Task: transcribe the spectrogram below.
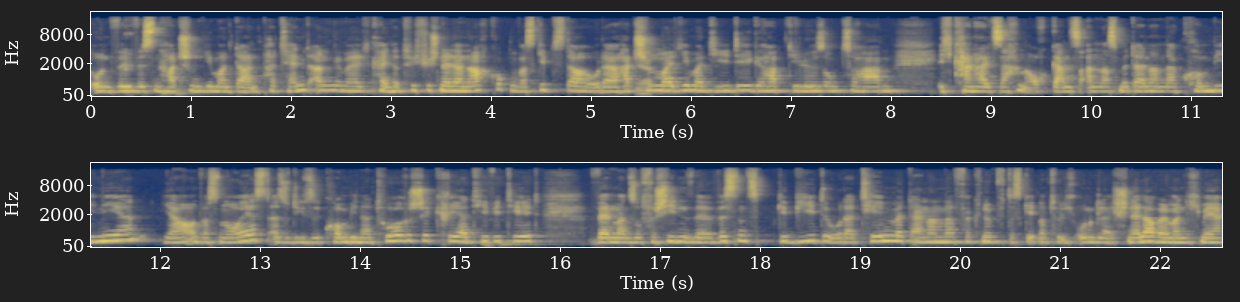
und will wissen, hat schon jemand da ein Patent angemeldet, kann ich natürlich viel schneller nachgucken, was gibt's da? Oder hat schon mal jemand die Idee gehabt, die Lösung zu haben. Ich kann halt Sachen auch ganz anders miteinander kombinieren, ja, und was Neues, also diese kombinatorische Kreativität, wenn man so verschiedene Wissensgebiete oder Themen miteinander verknüpft, das geht natürlich ungleich schneller, weil man nicht mehr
